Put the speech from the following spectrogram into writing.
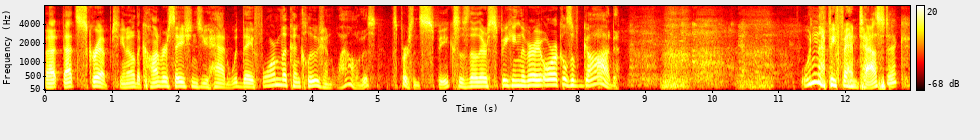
that, that script, you know, the conversations you had, would they form the conclusion, wow, this, this person speaks as though they're speaking the very oracles of God? Wouldn't that be fantastic?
